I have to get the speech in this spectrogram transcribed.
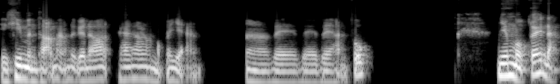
Thì khi mình thỏa mãn được cái đó cái đó là một cái dạng uh, về về về hạnh phúc. Nhưng một cái đặc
